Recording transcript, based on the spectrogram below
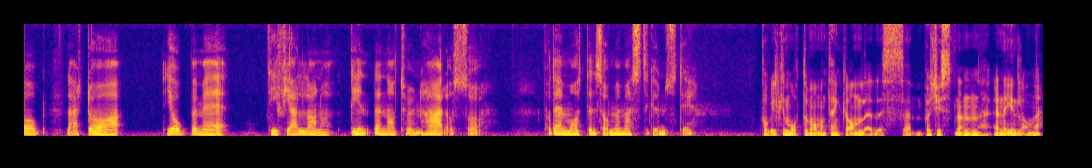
og lært å jobbe med de fjellene og den naturen her også på den måten som er mest gunstig. På hvilken måte må man tenke annerledes eh, på kysten enn i innlandet?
